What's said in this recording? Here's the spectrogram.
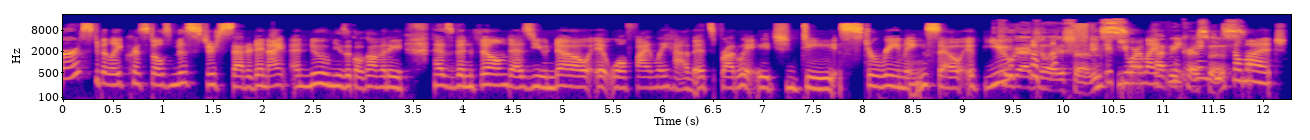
1st, Billy Crystal's Mr. Saturday Night, a new musical comedy, has been filmed. As you know, it will finally have its Broadway HD streaming. So if you Congratulations. if you are like Happy me, Christmas. thank you so much.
